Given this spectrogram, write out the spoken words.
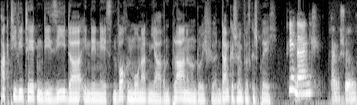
Aktivitäten, die Sie da in den nächsten Wochen, Monaten, Jahren planen und durchführen. Dankeschön fürs Gespräch. Vielen Dank. Dankeschön.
